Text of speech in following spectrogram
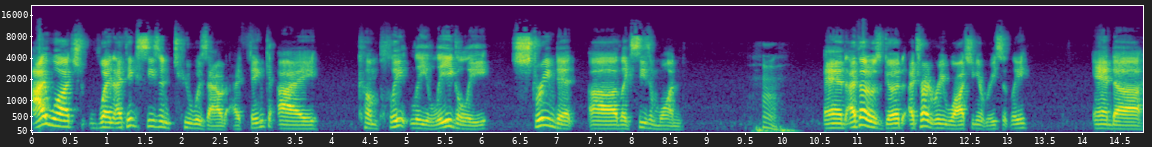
I watched when I think season two was out. I think I completely legally streamed it, uh, like season one, Hmm. and I thought it was good. I tried rewatching it recently, and uh,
